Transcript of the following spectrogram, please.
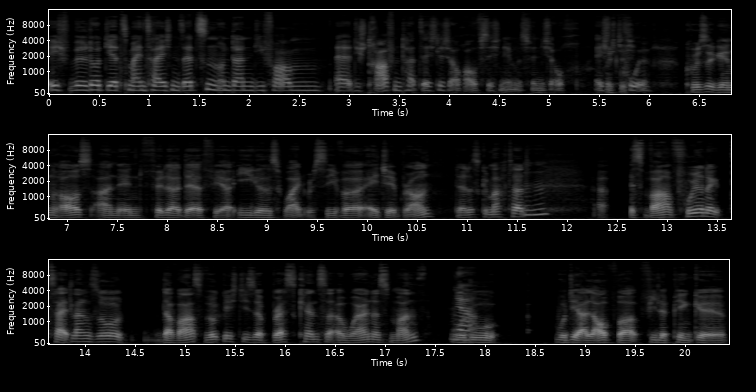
Ich will dort jetzt mein Zeichen setzen und dann die Farben, äh, die Strafen tatsächlich auch auf sich nehmen. Das finde ich auch echt Richtig. cool. Grüße gehen raus an den Philadelphia Eagles Wide Receiver AJ Brown, der das gemacht hat. Mhm. Äh, es war früher eine Zeit lang so, da war es wirklich dieser Breast Cancer Awareness Month, wo ja. du, wo dir erlaubt war, viele pinke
